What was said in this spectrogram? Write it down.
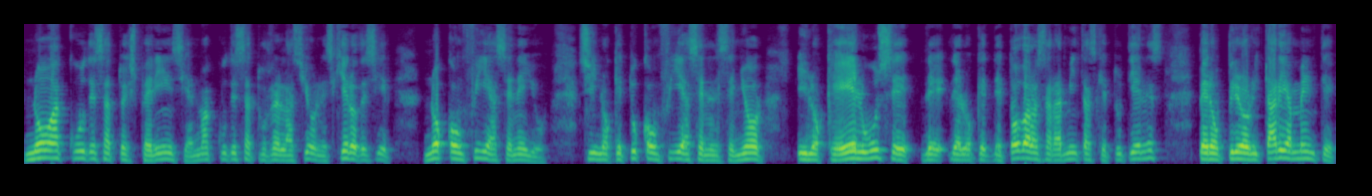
no acudes a tu experiencia, no acudes a tus relaciones, quiero decir, no confías en ello, sino que tú confías en el Señor y lo que Él use de, lo que, de todas las herramientas que tú tienes, pero prioritariamente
